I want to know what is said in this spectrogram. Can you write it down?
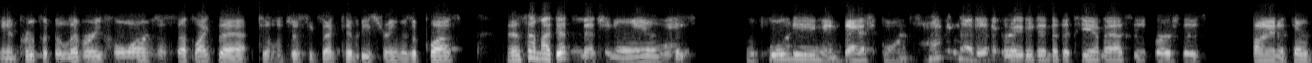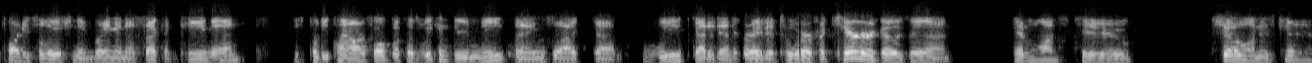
and proof of delivery forms and stuff like that to logistics activity stream is a plus. And then something I didn't mention earlier was reporting and dashboards. Having that integrated into the TMS versus buying a third party solution and bringing a second team in is pretty powerful because we can do neat things like uh, we've got it integrated to where if a carrier goes in and wants to show on his carrier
